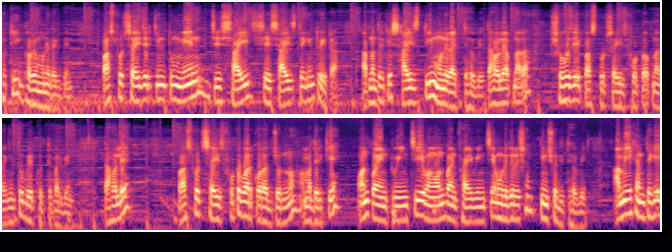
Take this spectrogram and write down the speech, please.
সঠিকভাবে মনে রাখবেন। পাসপোর্ট সাইজের কিন্তু মেন যে সাইজ সেই সাইজটা কিন্তু এটা। আপনাদেরকে সাইজটি মনে রাখতে হবে। তাহলে আপনারা সহজেই পাসপোর্ট সাইজ ফটো আপনারা কিন্তু বের করতে পারবেন। তাহলে পাসপোর্ট সাইজ ফটো বার করার জন্য আমাদেরকে ওয়ান পয়েন্ট টু ইঞ্চি এবং ওয়ান পয়েন্ট ফাইভ ইঞ্চি এবং রেজুলেশন তিনশো দিতে হবে। আমি এখান থেকে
